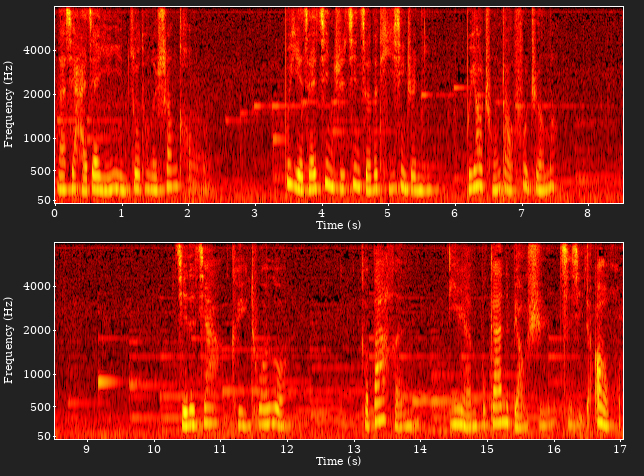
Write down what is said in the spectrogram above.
那些还在隐隐作痛的伤口，不也在尽职尽责的提醒着你，不要重蹈覆辙吗？结的痂可以脱落，可疤痕依然不甘的表示自己的懊悔。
